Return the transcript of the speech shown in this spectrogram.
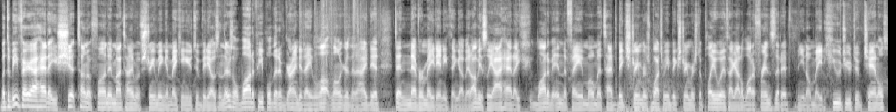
but to be fair, I had a shit ton of fun in my time of streaming and making YouTube videos, and there's a lot of people that have grinded a lot longer than I did to never made anything of it. Obviously, I had a lot of in the fame moments, had big streamers watch me, big streamers to play with. I got a lot of friends that have, you know, made huge YouTube channels.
